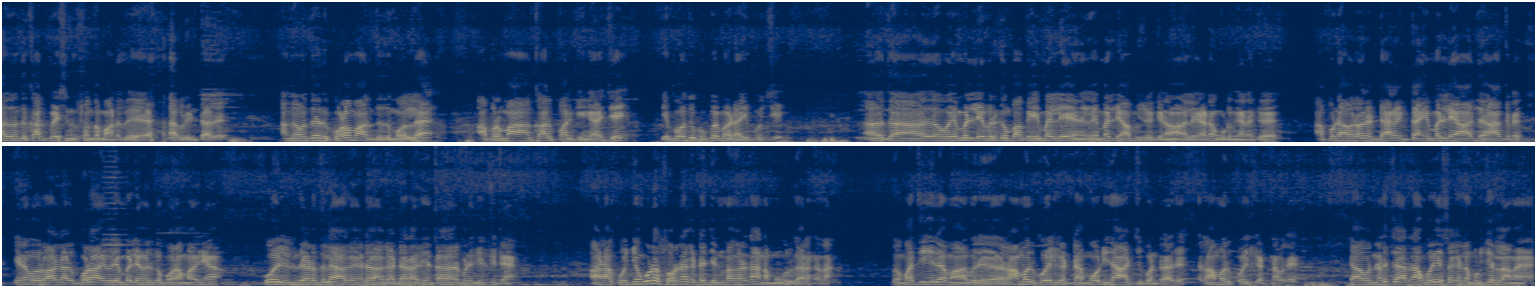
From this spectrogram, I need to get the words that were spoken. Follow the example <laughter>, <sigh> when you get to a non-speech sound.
அது வந்து கார்ப்பரேஷனுக்கு சொந்தமானது <laughs> அப்படின்ட்டாரு. அங்கே வந்து அது குளமாக இருந்தது முதல்ல. அப்புறமா கார் பார்க்கிங் ஆச்சு. இப்போ வந்து குப்பை மேடு ஆகி போச்சு. அதுதான் அது MLA Virugambakkam MLA MLA office வைக்கணும். அதில் இடம் கொடுங்க எனக்கு. அப்படின்னு அவர் வர டேரெக்டாக எம்எல்ஏ ஆது ஆக்குற ஏன்னா ஒரு வாழ்நாள் பூரா இவர் எம்எல்ஏ இருக்க போகிற மாதிரியும் கோயில் இருந்த இடத்துல அது இடம் கேட்டார் அதையும் தகராறு பண்ணி நிறுத்திட்டேன். ஆனால் கொஞ்சம் கூட சொர்ண கட்ட ஜென்மங்கள்னால் நம்ம ஊருக்காரங்க தான். இப்போ மத்தியில் அவர் ராமர் கோயில் கட்டின மோடி தான் ஆட்சி பண்ணுறாரு ராமர் கோயில் கட்டினவர். அவர் நினச்சாருன்னா ஒரே செகண்டில் முடிச்சிடலாமே.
